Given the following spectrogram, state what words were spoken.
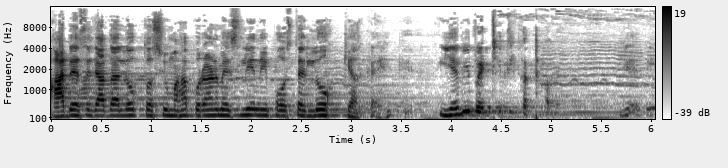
आधे से ज़्यादा लोग तो शिव महापुराण में इसलिए नहीं पहुँचते लोग क्या कहेंगे? ये भी बैठी थी कथा में। ये भी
